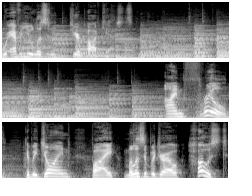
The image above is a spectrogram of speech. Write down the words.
wherever you listen to your podcasts. I'm thrilled to be joined by Melissa Boudreau, host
